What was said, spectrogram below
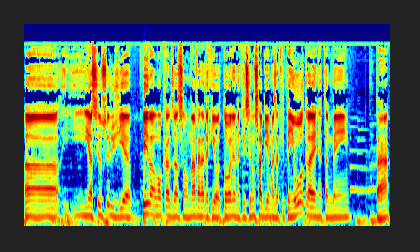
ah, e a cirurgia pela localização, na verdade aqui, eu tô olhando aqui, você não sabia, mas aqui tem outra hérnia também, tá?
